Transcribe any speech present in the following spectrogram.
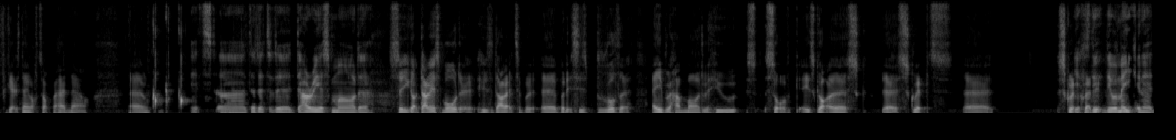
forget his name off the top of my head now. Um, It's uh, da, da, da, da, Darius Marder. So you got Darius Marder, who's the director, but uh, but it's his brother Abraham Marder who s- sort of has got a, a script uh, script Yeah, credit. they, they were making a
